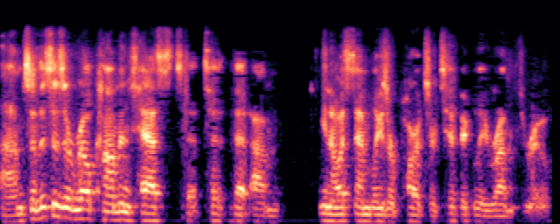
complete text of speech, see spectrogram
Um, so this is a real common test that, to, that um, you know, assemblies or parts are typically run through.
